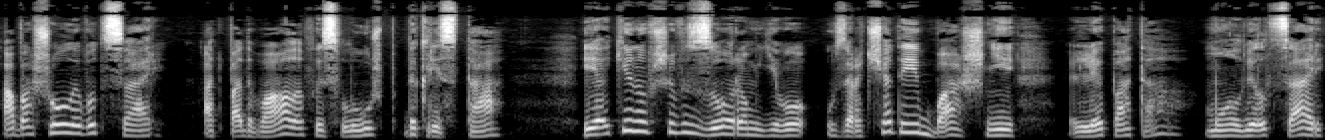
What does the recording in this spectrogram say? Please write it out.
обошел его царь от подвалов и служб до креста, и, окинувши взором его узорчатые башни, «Лепота!» — молвил царь,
